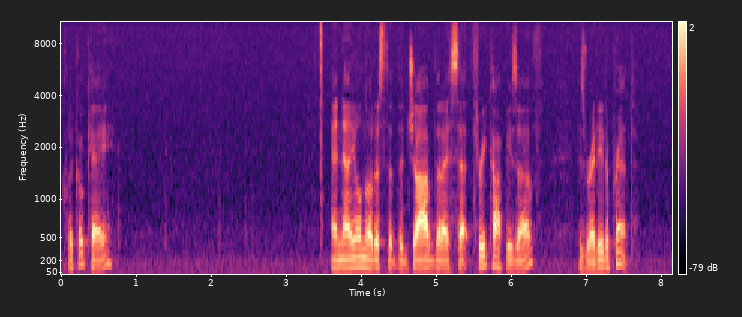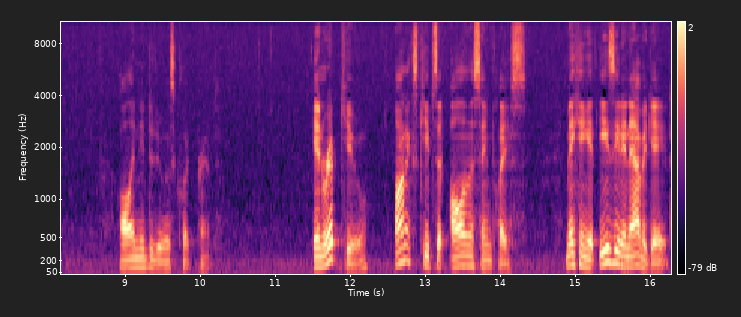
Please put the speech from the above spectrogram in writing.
click OK. And now you'll notice that the job that I set three copies of is ready to print. All I need to do is click print. In RIP-Queue, Onyx keeps it all in the same place, making it easy to navigate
